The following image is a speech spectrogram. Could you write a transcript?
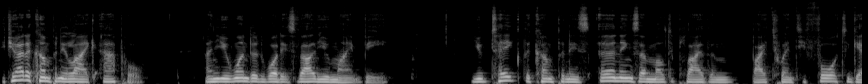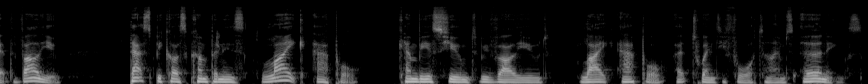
If you had a company like Apple and you wondered what its value might be, you take the company's earnings and multiply them by 24 to get the value. That's because companies like Apple can be assumed to be valued like Apple at 24 times earnings.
